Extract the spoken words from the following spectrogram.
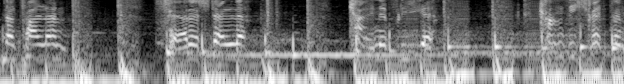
Poltern fallen, Pferdestelle, keine Fliege kann sich retten.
